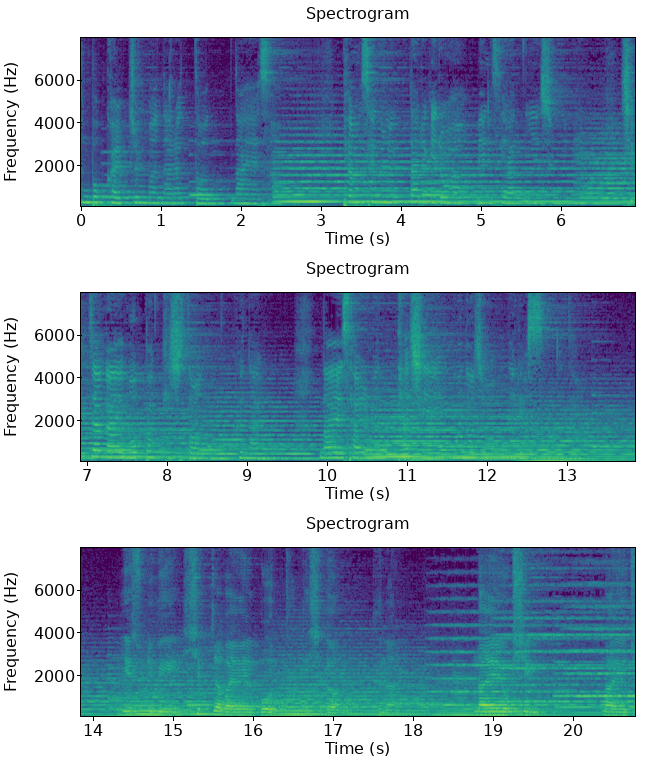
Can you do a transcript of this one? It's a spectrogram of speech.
행복할 줄만 알았던 삶, 평생을 따르기로 맹세한 예수님이 십자가에 못 박히시던 그날, 나의 삶은 다시 무너져 내렸습니다. 예수님이 십자가에 못 박히시던 그날, 나의 욕심, 나의 죄,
